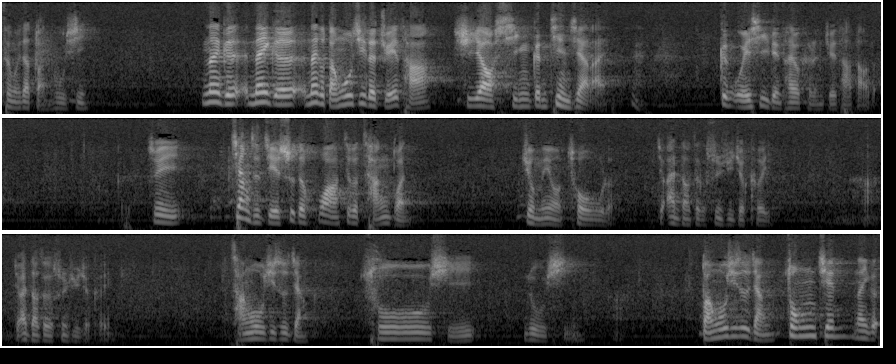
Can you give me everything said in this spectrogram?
称为叫短呼吸。那个那个那个短呼吸的觉察，需要心跟静下来，更维系一点才有可能觉察到的。所以这样子解释的话，这个长短就没有错误了，就按照这个顺序就可以，啊，就按照这个顺序就可以。长呼吸是讲出息入息，短呼吸是讲中间那个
